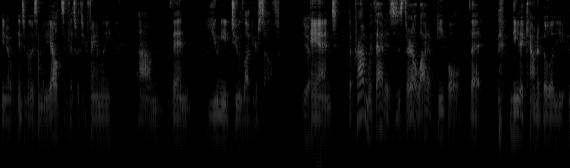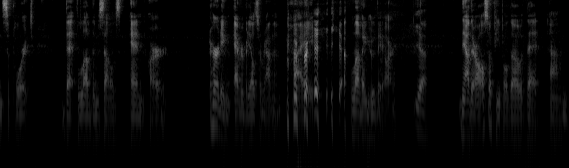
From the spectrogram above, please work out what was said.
you know intimately with somebody else if it's with your family um, then you need to love yourself Yeah. and the problem with that is is there are a lot of people that need accountability and support that love themselves and are hurting everybody else around them by Right, yeah. loving who they are Yeah. now, there are also people, though, that um,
